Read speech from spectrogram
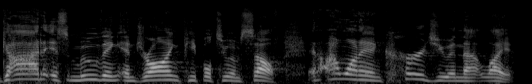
God is moving and drawing people to Himself. And I want to encourage you in that light.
